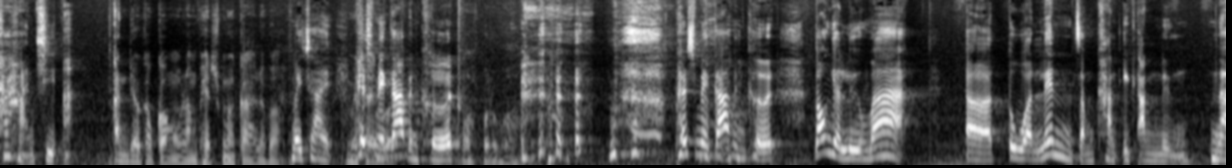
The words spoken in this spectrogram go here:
ทหารชีอะ อันเดียวกับกองกำลังเพชรเมอร์กาหรือเปล่า ไม่ใช่ไม่เพใช่ชเมกาด้วยเป็นเคิร์ดโอ้ปวดหัวเพชเมกาเป็นเคิร์ดต้องอย่าลืมว่าเอ่อตัวเล่นสำคัญอีกอันหนึ่งใน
